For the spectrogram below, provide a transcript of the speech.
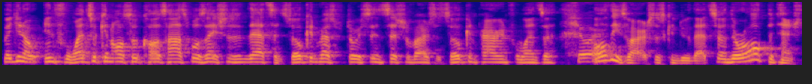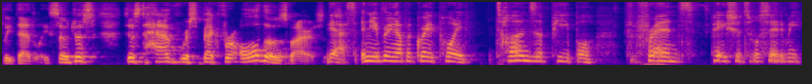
But you know, influenza can also cause hospitalizations and deaths, and so can respiratory syncytial virus, and so can parainfluenza. Sure. All these viruses can do that. So and they're all potentially deadly. So just just have respect for all those viruses. Yes. And you bring up a great point. Tons of people, friends, patients will say to me,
